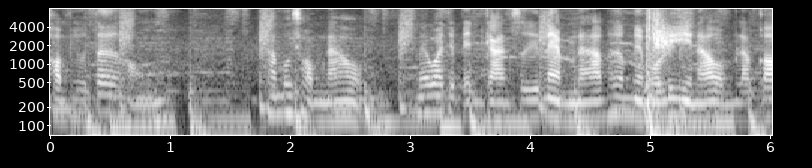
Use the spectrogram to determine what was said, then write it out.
คอมพิวเตอร์ของ ท่านผู้ชมนะครับผมไม่ว่าจะเป็นการซื้อแรมนะครับ เพิ่ม memory นะครับผมแล้วก็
